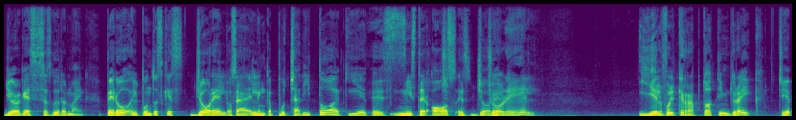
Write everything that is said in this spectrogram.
Your guess is as good as mine. Pero el punto es que es Jorel. O sea, el encapuchadito aquí es, Es Mr. Oz, es Jorel. Jor-El. Y él fue el que raptó a Tim Drake. Chip.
